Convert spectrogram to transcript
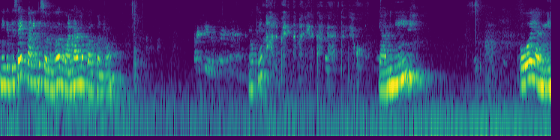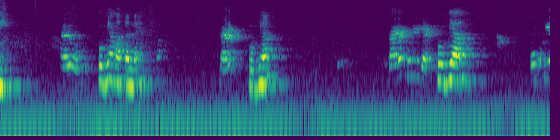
நீங்கள் டிசைட் பண்ணிவிட்டு சொல்லுங்கள் ஒரு ஒன் ஹவரில் கால் பண்ணுறோம் ஓகே நாலு பேர் இந்த மாதிரி இருக்காங்க யாமினி ஓ யாமினி புவ்யா மாத்தானே புவ்யா புவ்யா புவ்யா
